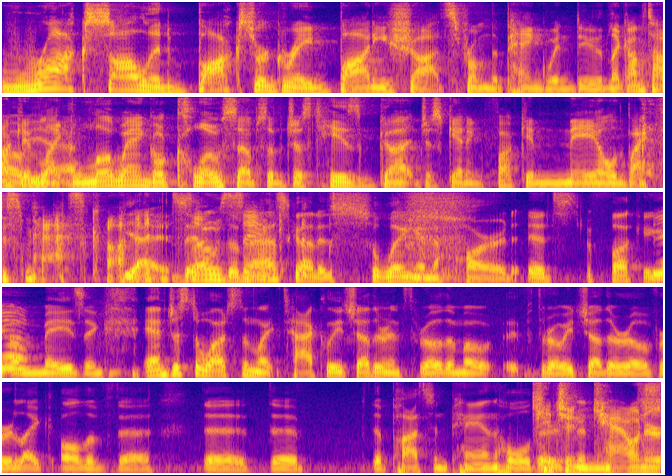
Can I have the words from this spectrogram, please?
rock solid boxer grade body shots from the penguin dude like i'm talking Oh, yeah. like low angle close-ups of just his gut just getting fucking nailed by this mascot yeah, it's the, so the sick. mascot is swinging hard. It's fucking Yeah. amazing, and just to watch them like tackle each other and throw them o- throw each other over like all of the the the the pots and pan holders, kitchen and counters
